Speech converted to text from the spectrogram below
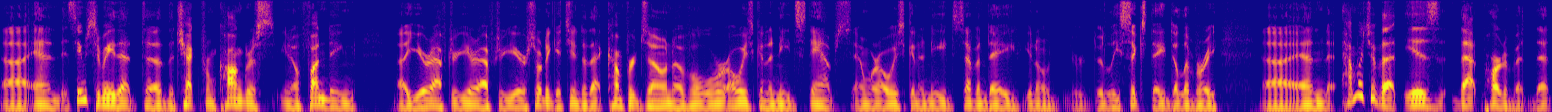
uh, and it seems to me that uh, the check from congress you know funding uh, year after year after year sort of gets you into that comfort zone of well we're always going to need stamps and we're always going to need seven day you know or at least six day delivery uh, and how much of that is that part of it that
